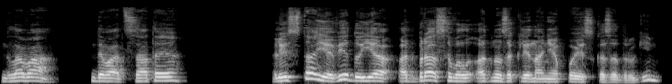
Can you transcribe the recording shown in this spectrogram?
Глава 20. Листая веду, я отбрасывал одно заклинание поиска за другим,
